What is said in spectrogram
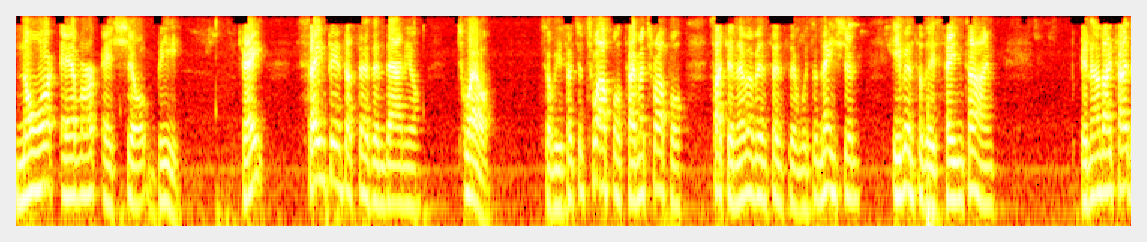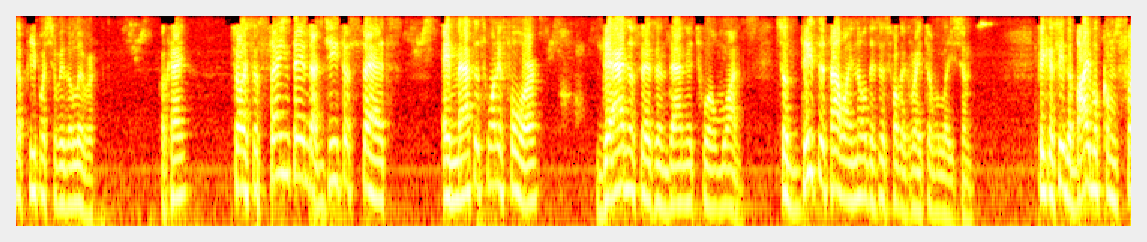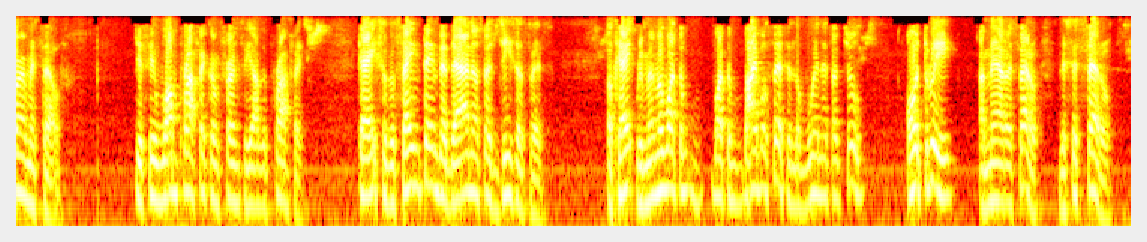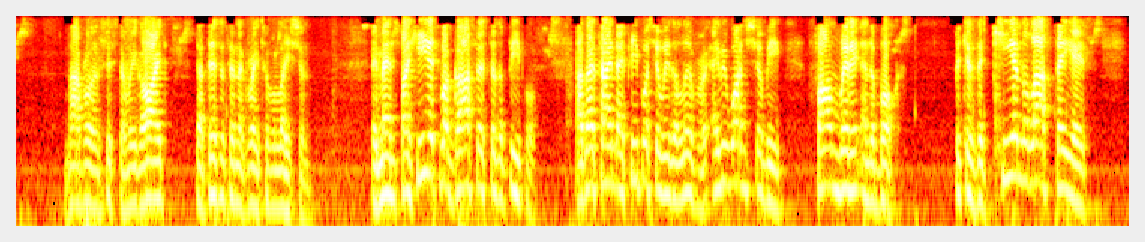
nor ever it shall be. Okay? Same things that says in Daniel 12. So be such a trouble, time of trouble, such a never been since there was a nation, even to the same time. And that time, the people should be delivered. Okay? So it's the same thing that Jesus says in Matthew 24, Daniel says in Daniel 12, 1. So this is how I know this is for the Great Tribulation. Because see, the Bible confirms itself. You see, one prophet confirms the other prophet. Okay, so the same thing that Daniel says, Jesus says. Okay, remember what the what the Bible says in the witness of truth. All three are matter settled. This is settled. My brother and sister, regard that this is in the Great Tribulation. Amen. But here's what God says to the people. At that time, that people shall be delivered. Everyone shall be found written in the book. Because the key in the last day is,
